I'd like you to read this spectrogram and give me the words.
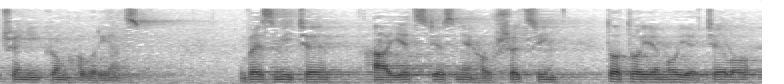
učeníkom hovoriac. Vezmite a jedzte z neho všetci, toto je moje telo,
